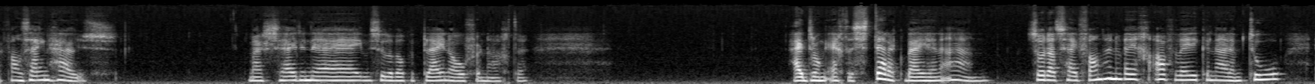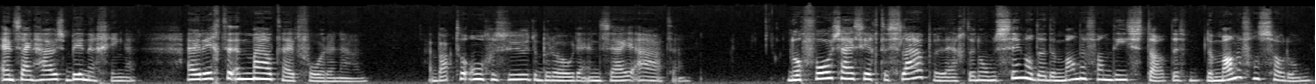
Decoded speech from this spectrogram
van zijn huis. Maar ze zeiden: Nee, we zullen wel op het plein overnachten. Hij drong echter sterk bij hen aan, zodat zij van hun weg afweken naar hem toe en zijn huis binnengingen. Hij richtte een maaltijd voor hen aan. Hij bakte ongezuurde broden en zij aten. Nog voor zij zich te slapen legden, omsingelden de mannen van die stad, de, de mannen van Sodom,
